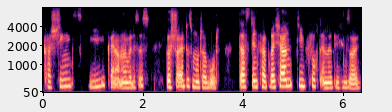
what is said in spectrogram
Kaczynski, keine Ahnung, wer das ist, gesteuertes Motorboot, das den Verbrechern die Flucht ermöglichen soll.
